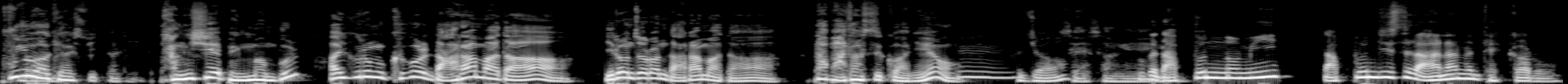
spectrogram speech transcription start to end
부유하게 할 수 있다니. 당시에 100만 불? 아니 그러면 그걸 나라마다 이런저런 나라마다 다 받았을 거 아니에요. 음. 그죠? 세상에. 그러니까 나쁜 놈이 나쁜 짓을 안 하는 대가로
